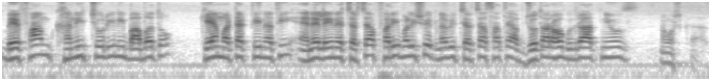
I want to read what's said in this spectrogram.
બેફામ ખનીજ ચોરીની બાબતો. કેમ અટકતી નથી? એને લઈને ચર્ચા. ફરી મળીશું એક નવી ચર્ચા સાથે. આપ જોતા રહો ગુજરાત ન્યૂઝ. નમસ્કાર.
